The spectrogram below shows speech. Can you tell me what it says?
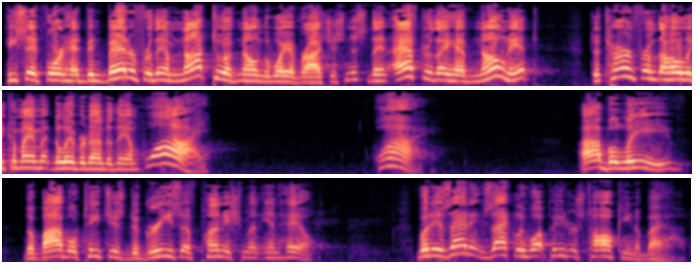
He said, For it had been better for them not to have known the way of righteousness than after they have known it to turn from the holy commandment delivered unto them. Why? Why? I believe the Bible teaches degrees of punishment in hell. But is that exactly what Peter's talking about?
